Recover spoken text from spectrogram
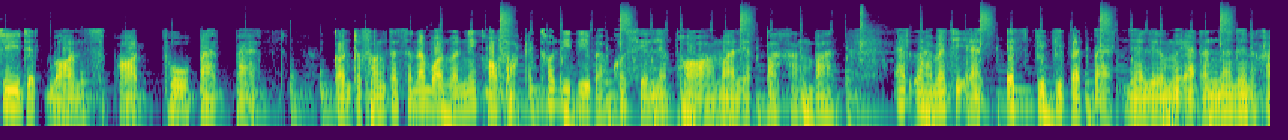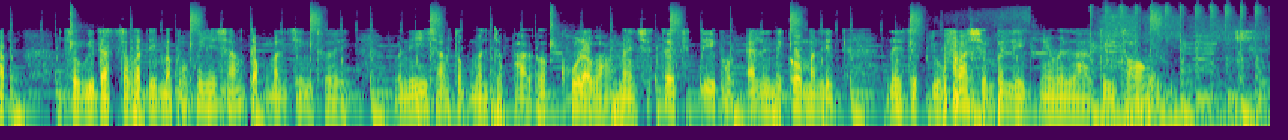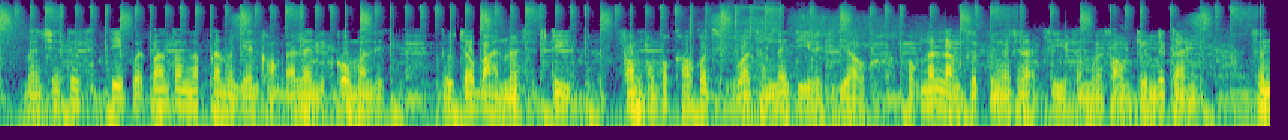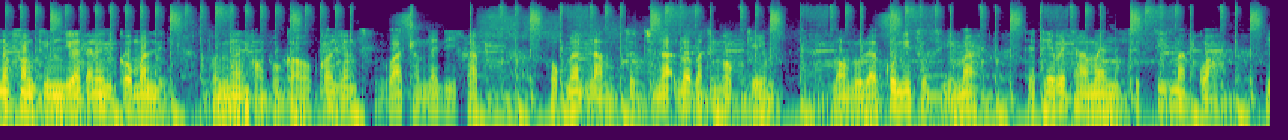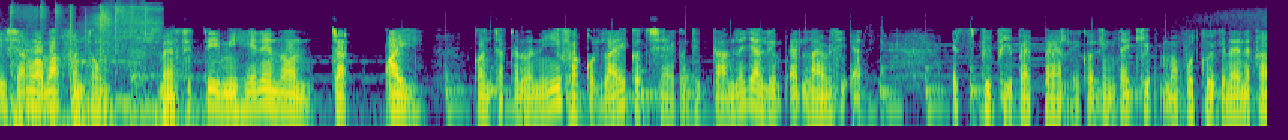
ที่เด็ดบอลสปอร์ตภู88 ก่อนจะฟังทัศนบอลวันนี้ขอฝากให้เขาดีๆ แบบโคชเสียนเรียกพ่อมาเรียกป้าข้างบ้าน แอดไลน์มาที่แอด spp88 อย่าลืมมีแอดอันหน้าด้วยนะครับ สวีดัสสวัสดีมาพบกับยายช้างตกมันเช่นเคย วันนี้ช้างตกมันจะพาไปพบคู่ระหว่างแมนเชสเตอร์ซิตี้พบแอตเลติโกมาดริดในศึกยูฟ่าแชมเปี้ยนลีกในเวลาตีสองแมนเชสเตอร์ซิตี้เปิดบ้านต้อนรับการมาเยือนของแอตเลติโกมาดริด โดยเจ้าบ้านแมนซิตี้ฟอร์มของพวกเขาก็ถือว่าทำได้ดีเลยทีเดียว 6 นัดหลังสุดเป็นการชนะ 4 เสมอ 2 เกมด้วยกัน ส่วนทางฝั่งทีมเยือนแอตเลติโกมาดริดผลงานของพวกเขาก็ยังถือว่าทำได้ดีครับ 6 นัดหลังสุดชนะรวดมาถึง 6 เกม มองดูแล้วคู่นี้สุดสีมาก แต่เทไปทางแมนซิตี้มากกว่าเยช้างเรามากฟันธงแมนซิตี้มีเฮแน่นอนจัดไป ก่อนจากกันวันนี้ฝากกดไลค์ กดแชร์ กดติดตาม และอย่าลืมแอดไลน์ไว้ที่แอด spp88 หรือกดลิงก์ใต้คลิปมาพูดคุยกันได้นะครับ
